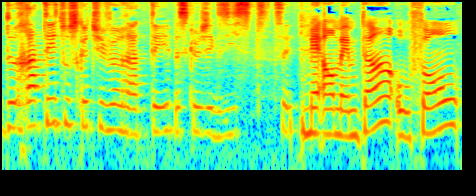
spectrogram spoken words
de rater tout ce que tu veux rater parce que j'existe. Mais en même temps, au fond,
